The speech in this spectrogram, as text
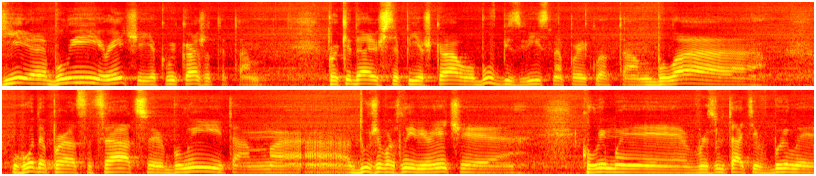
Є, були речі, як ви кажете, там прокидаєшся, п'єш каву, був бізвіс, наприклад, там була угода про асоціацію, були там е, дуже важливі речі, коли ми в результаті вбили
